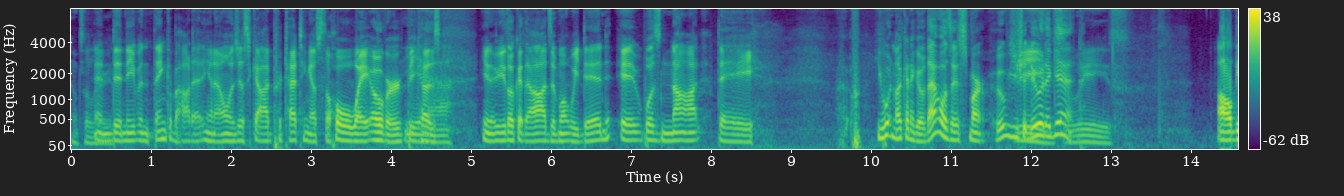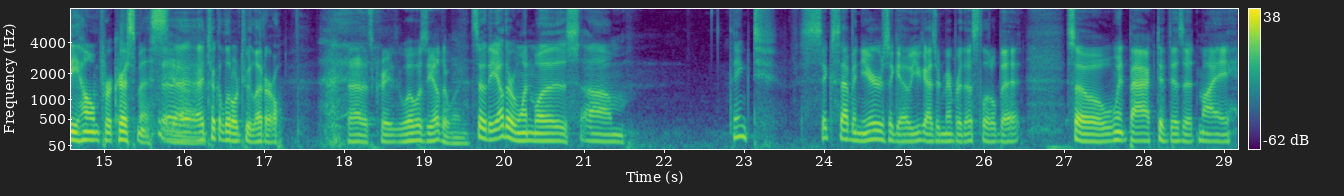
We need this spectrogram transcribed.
That's hilarious. and didn't even think about it. You know, it was just God protecting us the whole way over because, Yeah. You know, you look at the odds of what we did, it was not a. You wouldn't look at it and go, that was a smart move. You should do it again. Louise. I'll be home for Christmas. Uh, Yeah. I took a little too literal. That is crazy. What was the other one? So the other one was, um, I think t- six, seven years ago. You guys remember this a little bit. So went back to visit my,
